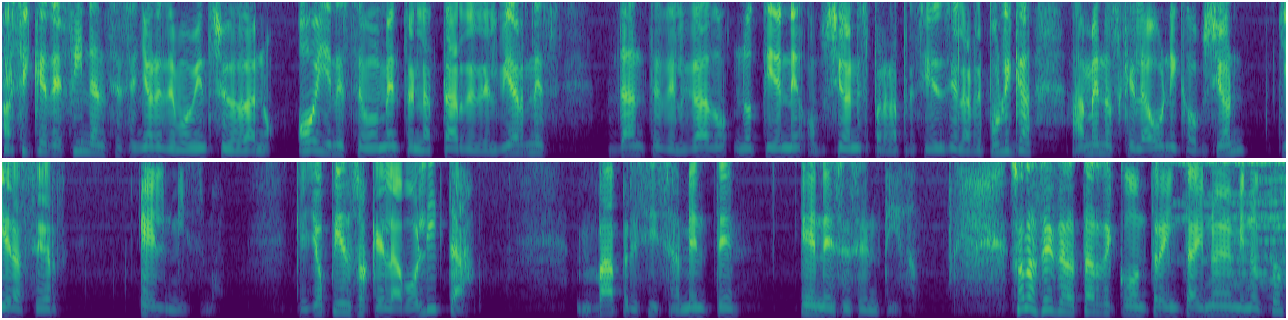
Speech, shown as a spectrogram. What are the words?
Así que defínanse, señores de Movimiento Ciudadano. Hoy, en este momento, en la tarde del viernes, Dante Delgado no tiene opciones para la presidencia de la República, a menos que la única opción quiera ser él mismo. Que yo pienso que la bolita va precisamente en ese sentido. Son las seis de la tarde con 39 minutos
